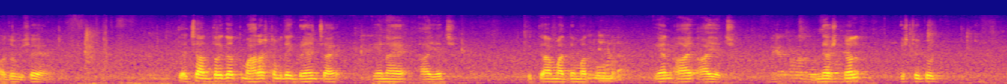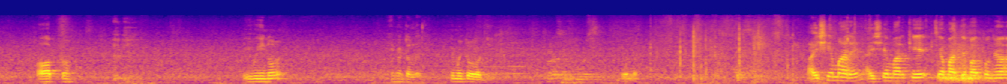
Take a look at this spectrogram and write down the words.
हा जो विषय आहे त्याच्या अंतर्गत महाराष्ट्रामध्ये एक ब्रँच आहे एन आय आय एच की त्या माध्यमातून N I I H national institute of immunohaematology haematology I C M R आहे. आय सी एम आर केच्या माध्यमातून ह्या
